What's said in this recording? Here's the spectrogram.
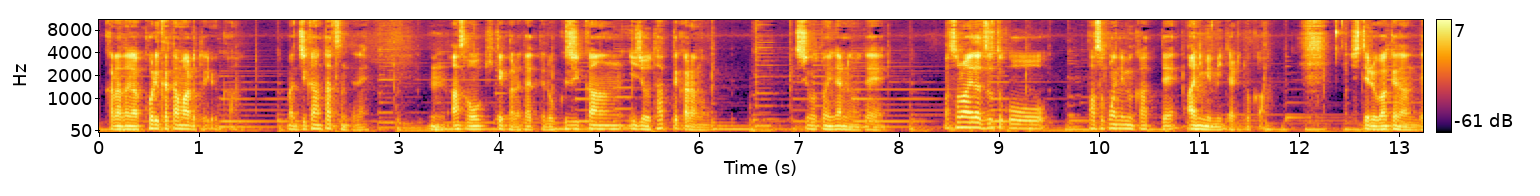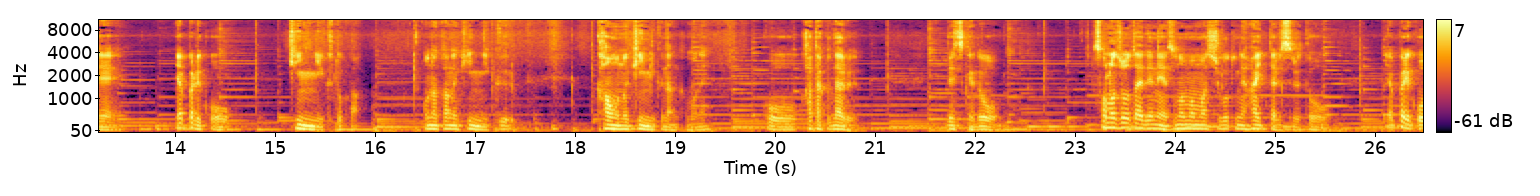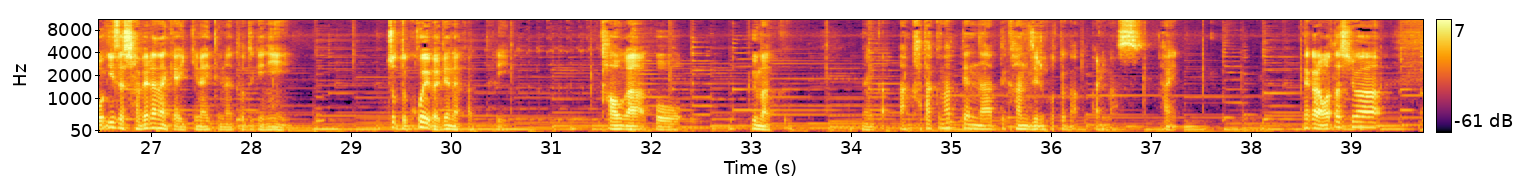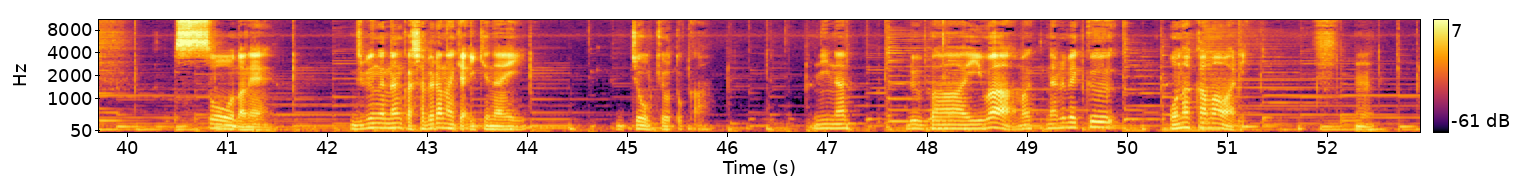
体が凝り固まるというか、まあ、時間経つんでね、うん、朝起きてからだいたい6時間以上経ってからの仕事になるので、まあ、その間ずっとこう、パソコンに向かってアニメ見たりとかしてるわけなんで、やっぱりこう、筋肉とか、お腹の筋肉、顔の筋肉なんかもね、こう、硬くなるですけど、その状態でね、そのまま仕事に入ったりすると、やっぱりこう、いざ喋らなきゃいけないってなった時に、ちょっと声が出なかったり、顔がこう、うまく、なんか、あ、硬くなってんなって感じることがあります。はい。だから私は、そうだね、自分がなんか喋らなきゃいけない状況とかになる場合は、まあ、なるべくお腹周り、うん。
